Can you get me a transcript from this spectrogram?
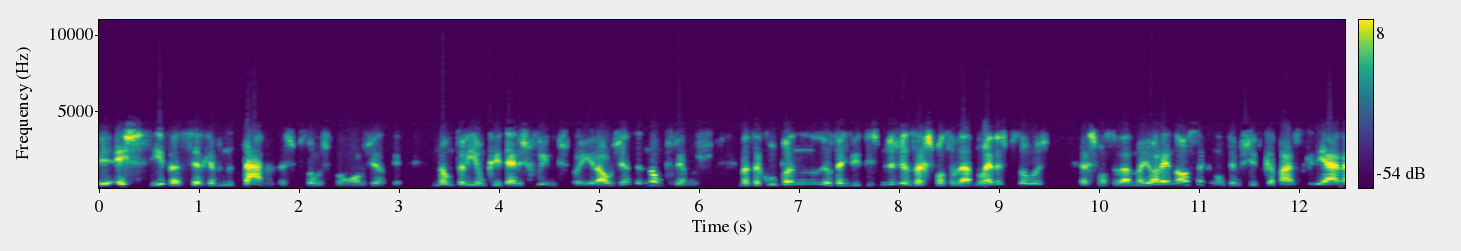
eh, excessiva, cerca de metade das pessoas que vão à urgência não teriam critérios clínicos para ir à urgência, não podemos. Mas a culpa, eu tenho dito isso muitas vezes, a responsabilidade não é das pessoas. A responsabilidade maior é nossa, que não temos sido capazes de criar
